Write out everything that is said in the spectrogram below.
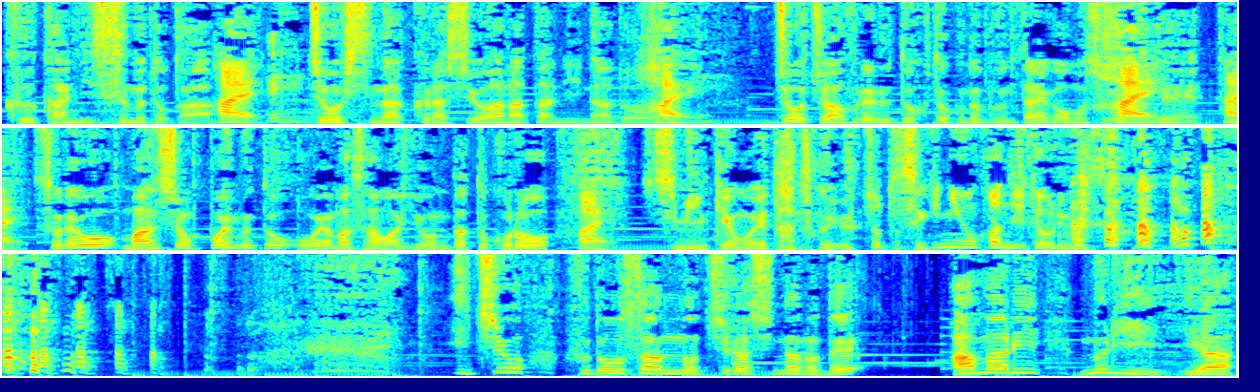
空間に住むとか、はい、上質な暮らしをあなたになど、はい、情緒あふれる独特の文体が面白くて、はい、それをマンションポエムと大山さんは呼んだところ、市民権を得たという。ちょっと責任を感じております。一応不動産のチラシなのであまり無理や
